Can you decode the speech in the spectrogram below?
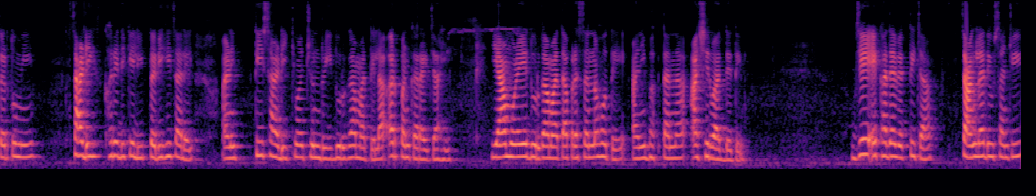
तर तुम्ही साडी खरेदी केली तरीही चालेल. आणि ती साडी किंवा चुनरी दुर्गा मातेला अर्पण करायची आहे. यामुळे दुर्गा माता प्रसन्न होते आणि भक्तांना आशीर्वाद देते. जे एखाद्या व्यक्तीच्या चांगल्या दिवसांची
